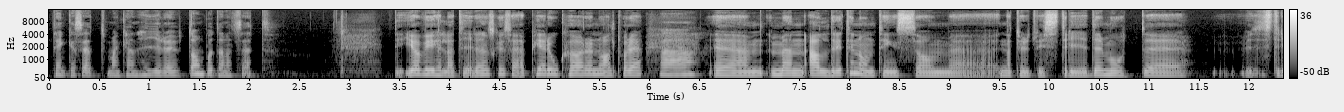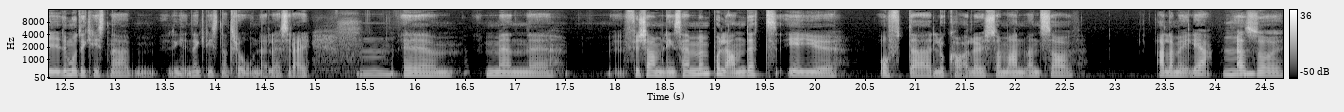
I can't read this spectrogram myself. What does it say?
tänka sig att man kan hyra ut dem på ett annat sätt? det gör vi ju hela tiden, ska jag säga, PRO-kören och allt vad det är. Ja. Ehm, men aldrig till någonting som eh, naturligtvis strider mot eh, strider mot kristna, den kristna tron eller sådär. Mm. Ehm, men eh, församlingshemmen på landet är ju ofta lokaler som används av alla möjliga. Mm. Alltså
